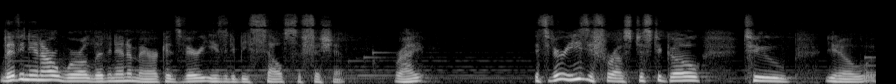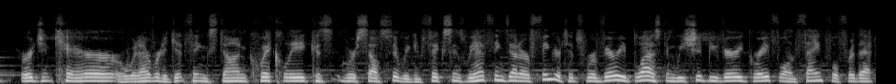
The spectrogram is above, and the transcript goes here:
living in our world, living in America, it's very easy to be self sufficient, right? It's very easy for us just to go to, you know, urgent care or whatever to get things done quickly because we're self sufficient. We can fix things. We have things at our fingertips. We're very blessed and we should be very grateful and thankful for that.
